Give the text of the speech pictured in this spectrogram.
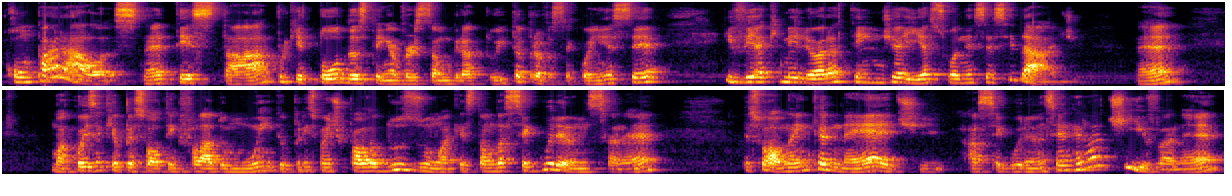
compará-las, né? testar, porque todas têm a versão gratuita para você conhecer e ver a que melhor atende aí a sua necessidade. Né? Uma coisa que o pessoal tem falado muito, principalmente por causa do Zoom, a questão da segurança. Né? Pessoal, na internet a segurança é relativa, né?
